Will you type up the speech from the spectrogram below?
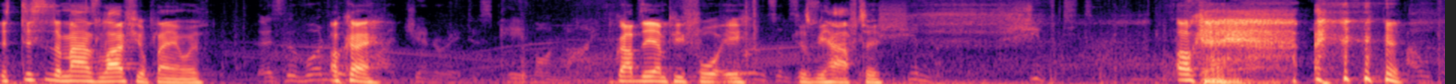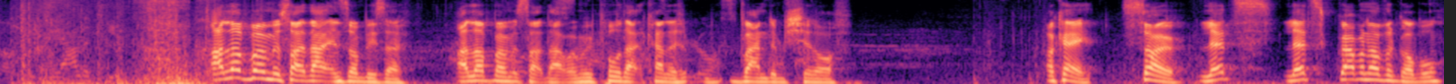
This, this is a man's life you're playing with. Okay. Grab the MP40, because we have to. Okay. I love moments like that in zombies though. I love moments like that when we pull that kind of random shit off. Okay, so let's let's grab another gobble.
